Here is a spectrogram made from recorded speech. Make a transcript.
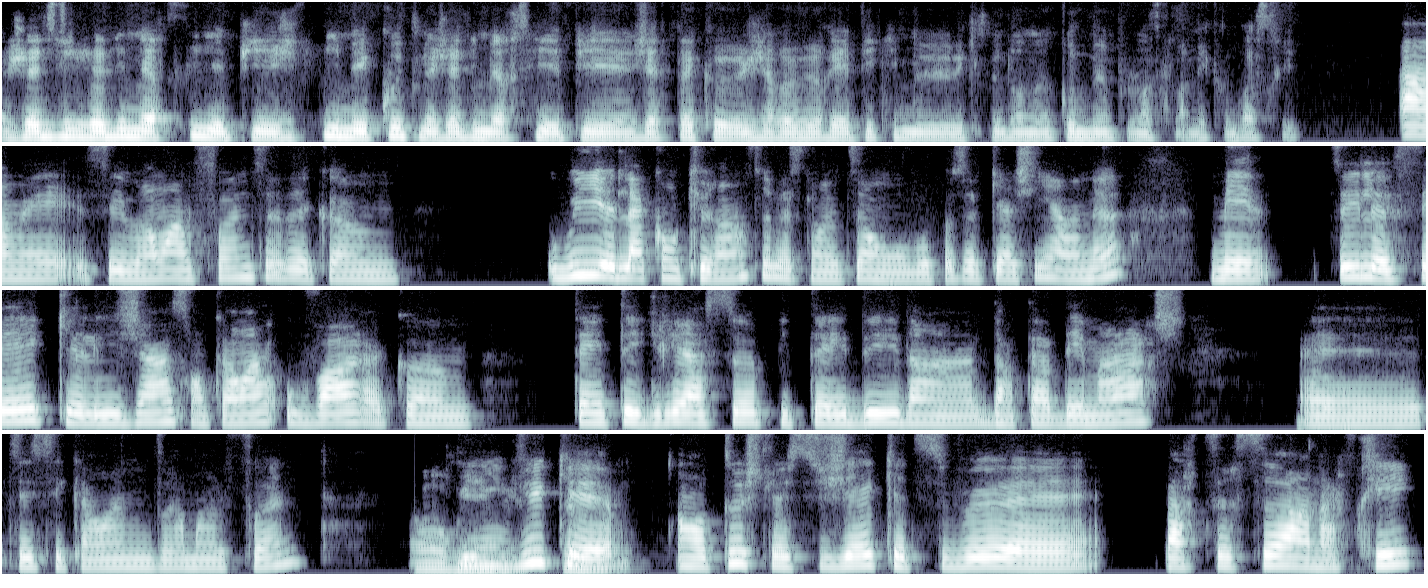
j'ai dit, dit, merci. Et puis, ils m'écoutent, mais j'ai dit merci. Et puis, j'espère que j'ai reverrai et puis qu'ils me, me donnent un coup de main pour lancer ma microbrasserie. Ah, mais c'est vraiment le fun, ça, de comme. Oui, il y a de la concurrence, là, parce qu'on ne va pas se le cacher, il y en a. Mais, tu sais, le fait que les gens sont quand même ouverts à comme t'intégrer à ça puis t'aider dans, dans, ta démarche, euh, c'est quand même vraiment le fun. Oh, vu qu'on touche le sujet que tu veux euh, partir ça en Afrique,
